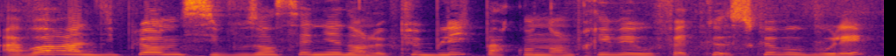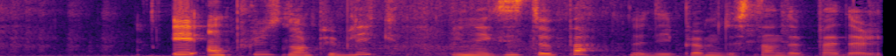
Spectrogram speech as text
avoir un diplôme si vous enseignez dans le public. Par contre, dans le privé, vous faites ce que vous voulez. Et en plus, dans le public, il n'existe pas de diplôme de stand-up paddle.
